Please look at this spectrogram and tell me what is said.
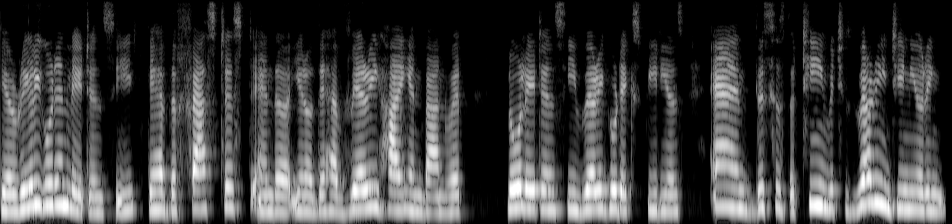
They are really good in latency. They have the fastest and the, you know, they have very high in bandwidth low latency, very good experience. And this is the team, which is very engineering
